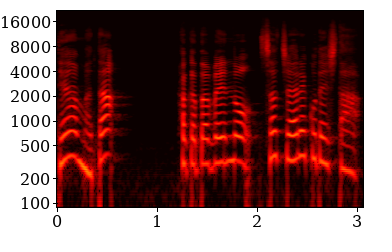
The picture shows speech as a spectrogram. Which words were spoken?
ではまた。博多弁の幸あれ子でした。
